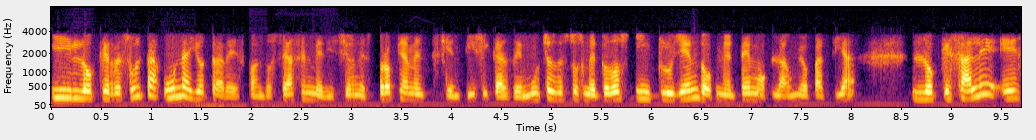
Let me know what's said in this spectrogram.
Y lo que resulta una y otra vez cuando se hacen mediciones propiamente científicas de muchos de estos métodos, incluyendo, me temo, la homeopatía, lo que sale es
